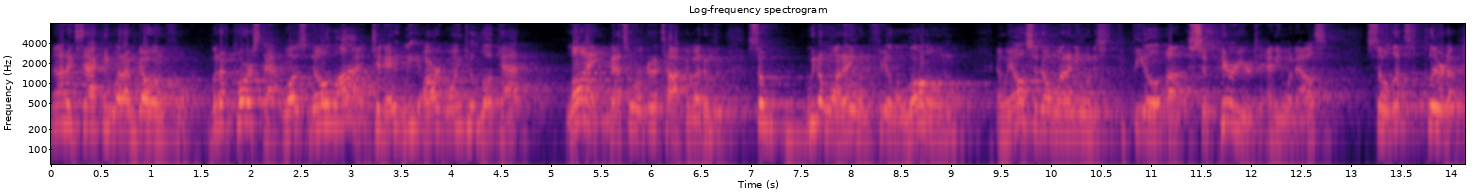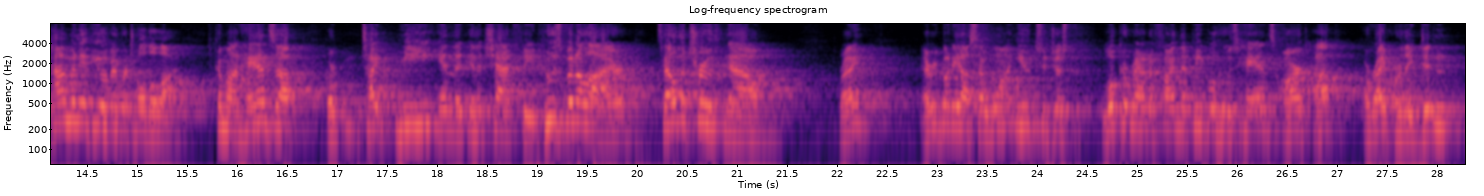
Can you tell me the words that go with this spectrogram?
Not exactly what I'm going for. But of course, that was no lie. Today, we are going to look at lying. That's what we're going to talk about. And we, so we don't want anyone to feel alone, and we also don't want anyone to feel uh, superior to anyone else. So let's clear it up. How many of you have ever told a lie? Come on, hands up, or type me in the, in the chat feed. Who's been a liar? Tell the truth now, right? Everybody else, I want you to just look around and find the people whose hands aren't up, all right, or they didn't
